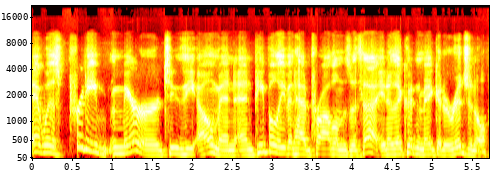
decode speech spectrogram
it was pretty mirror to the Omen, and people even had problems with that. You know, they couldn't make it original.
